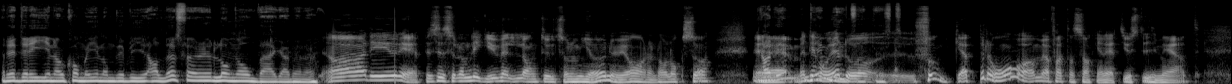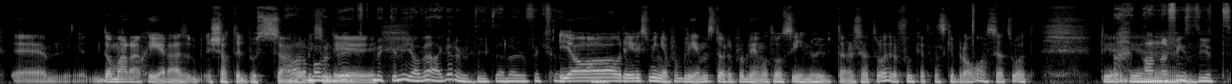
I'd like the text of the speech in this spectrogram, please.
rederierna att komma in om det blir alldeles för långa omvägar menar jag. Ja, det är ju det. Precis, och de ligger ju väldigt långt ut som de gör nu i Arendal också. Ja, det- Eh, Men det, det har ju ändå faktiskt. funkat bra om jag fattar saken rätt just i och med att eh, de arrangerar shuttlebussar. Ja, de har liksom det, mycket nya vägar ut dit eller fixat. Ja, och det är liksom inga problem, större problem att ta sig in och ut där. Så jag tror att det har funkat ganska bra. Så jag tror att det, det, Annars finns det ju ett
